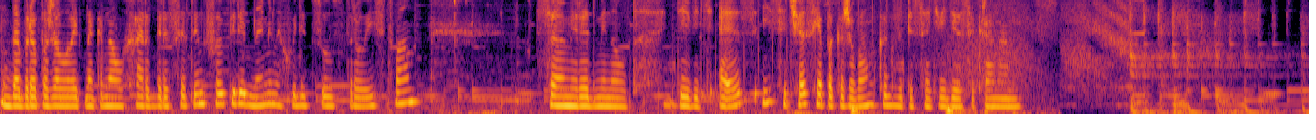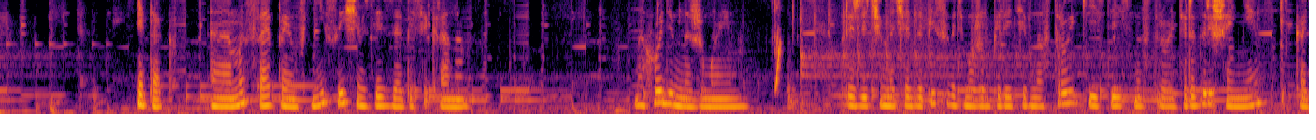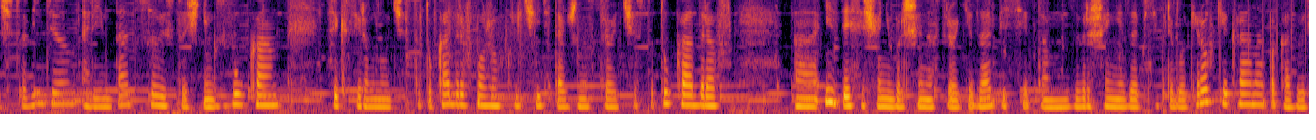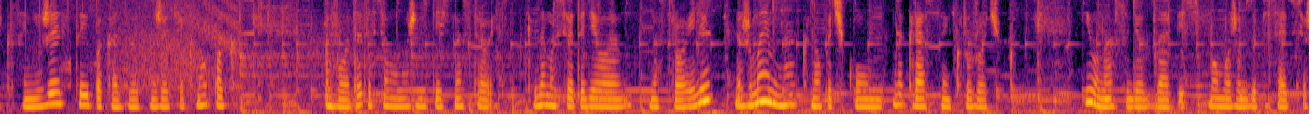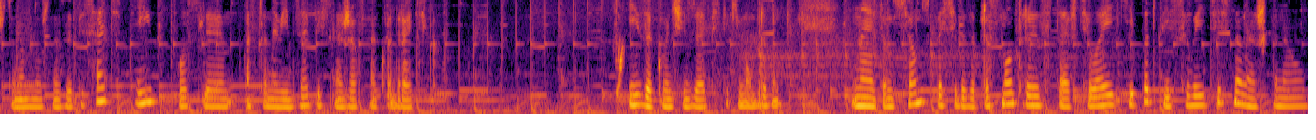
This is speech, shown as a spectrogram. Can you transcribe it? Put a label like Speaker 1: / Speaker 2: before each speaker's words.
Speaker 1: Добро пожаловать на канал Hard Reset Info. Перед нами находится устройство Xiaomi Redmi Note 9s. И сейчас я покажу вам, как записать видео с экрана. Итак, э, мы свайпаем вниз, ищем здесь запись экрана. Находим, нажимаем. Прежде чем начать записывать, можем перейти в настройки и здесь настроить разрешение, качество видео, ориентацию, источник звука, фиксированную частоту кадров можем включить, также настроить частоту кадров. А, и здесь еще небольшие настройки записи, там завершение записи при блокировке экрана, показывать касание жесты, показывать нажатие кнопок. Вот, это все мы можем здесь настроить. Когда мы все это дело настроили, нажимаем на кнопочку, на красный кружочек и у нас идет запись. Мы можем записать все, что нам нужно записать, и после остановить запись, нажав на квадратик. И закончить запись таким образом. На этом все. Спасибо за просмотры. Ставьте лайки, подписывайтесь на наш канал.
